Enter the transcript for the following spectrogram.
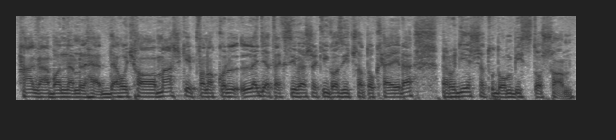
Hágában nem lehet, de hogyha másképp van, akkor legyetek szívesek, igazítsatok helyre, mert hogy én se tudom biztosan.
